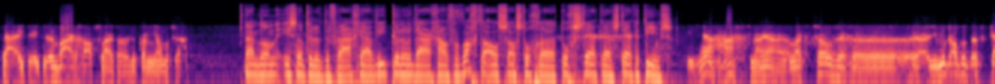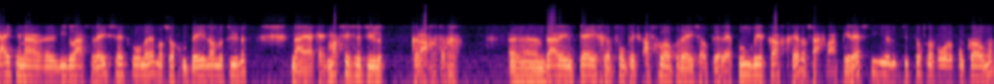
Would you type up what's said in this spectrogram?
ja, ik, ik, een waardige afsluiter, dat kan niet anders zeggen. Nou, dan is natuurlijk de vraag, ja, wie kunnen we daar gaan verwachten als, als toch, toch sterke, sterke teams? Ja, nou ja, laat ik het zo zeggen. ja, je moet altijd even kijken naar wie de laatste races heeft gewonnen, hè, want zo goed ben je dan natuurlijk. Nou ja, kijk, Max is natuurlijk krachtig. Um, daarin tegen vond ik afgelopen race ook de Red Bull weer krachtig. Hè? Dat zagen we aan Perez, die uh, natuurlijk toch naar voren kon komen.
